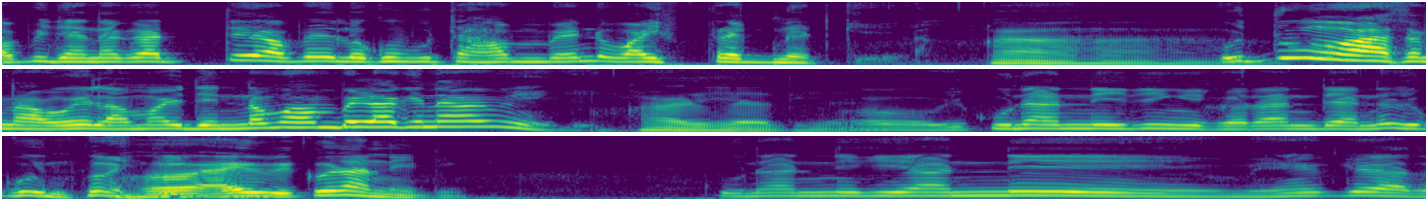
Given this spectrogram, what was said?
අපි දැනගත්තේ අපේ ලොකු පුතහම්බෙන්ට වයිස් ප්‍රග්නට් කියලා. උද්දුම වාසනාවේ. ළමයි දෙන්නම හම්බෙලාගෙනාවේක විකුණන්නේ ඉතින් කරන්න යන්න විකුන්න ඇයි විකුණන්න ඉතින්? කුණන්නේ කියන්නේ මේක අත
